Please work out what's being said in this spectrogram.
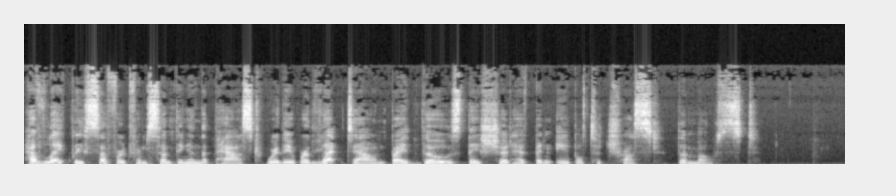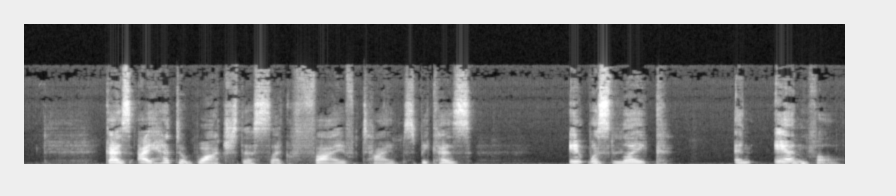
have likely suffered from something in the past where they were let down by those they should have been able to trust the most. Guys, I had to watch this like five times because it was like an anvil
